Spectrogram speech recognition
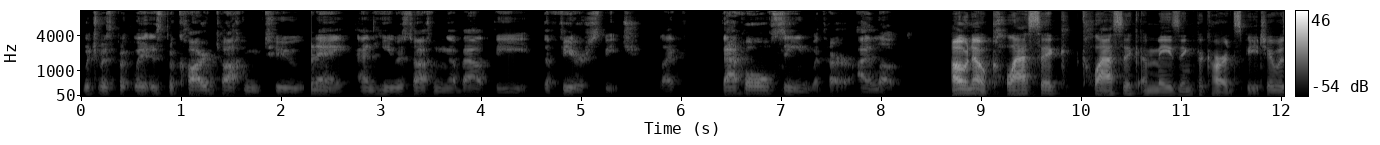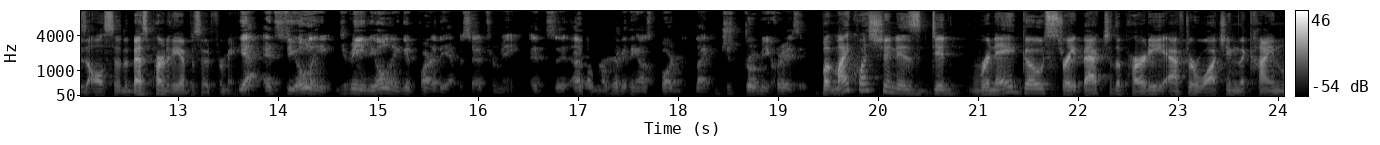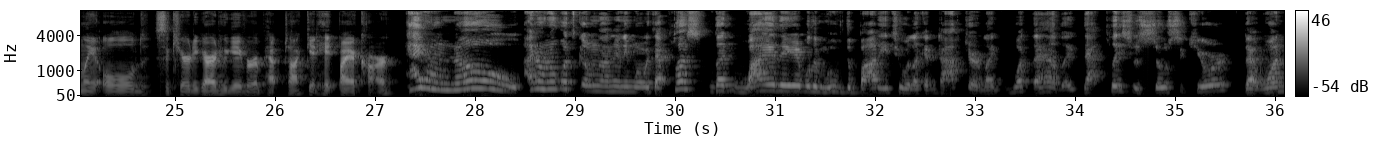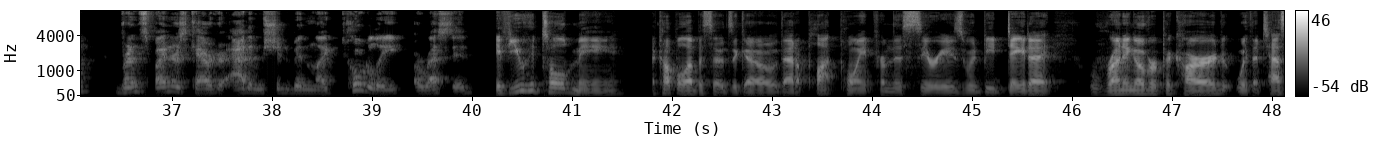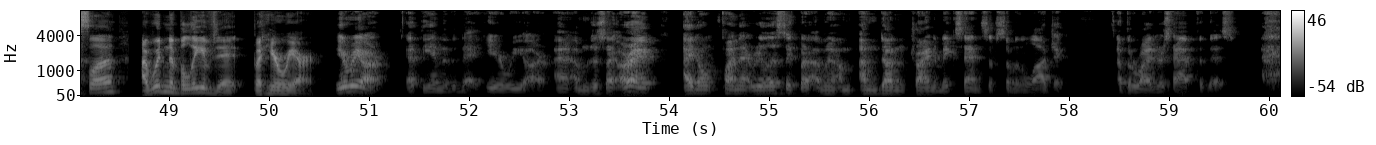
which was is Picard talking to Renee, and he was talking about the the fear speech, like that whole scene with her. I loved. Oh no, classic, classic, amazing Picard speech. It was also the best part of the episode for me. Yeah, it's the only to me the only good part of the episode for me. It's uh, otherwise everything else bored like just drove me crazy. But my question is, did Renee go straight back to the party after watching the kindly old security guard who gave her a pep talk get hit by a car? I don't know. I don't know what's going on anymore with that. Plus, like, why are they able to move the body to like a doctor? Like, what the hell? Like that place was so secure. That one Brent Spiner's character Adam should have been like totally arrested. If you had told me a couple episodes ago that a plot point from this series would be Data running over Picard with a Tesla, I wouldn't have believed it, but here we are. Here we are at the end of the day. Here we are. And I'm just like, all right, I don't find that realistic, but I mean, I'm, I'm done trying to make sense of some of the logic that the writers have for this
